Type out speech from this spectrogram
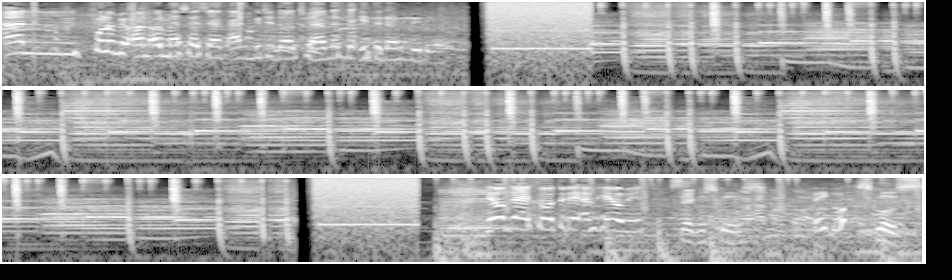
And follow me on all my socials as Gucci Doll 12. Let's get into the video. So today I'm here with Seiko Schools. Seiko. Schools.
